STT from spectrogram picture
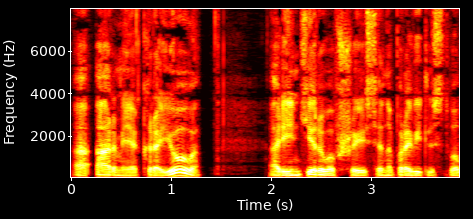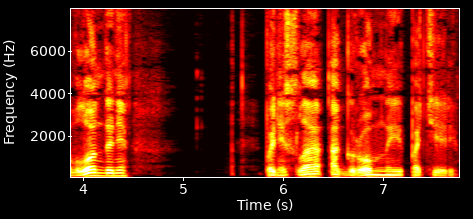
а армия Краева — ориентировавшаяся на правительство в Лондоне, понесла огромные потери.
